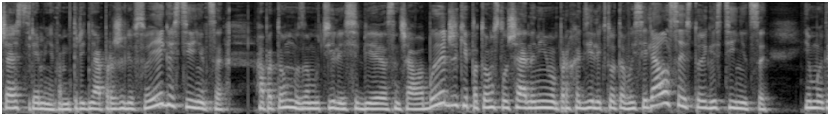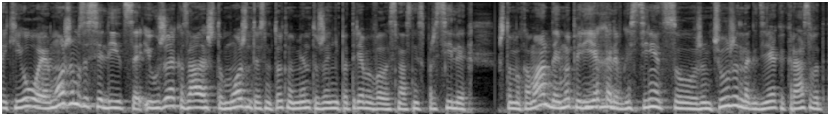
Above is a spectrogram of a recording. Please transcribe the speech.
часть времени, там, три дня прожили в своей гостинице, а потом мы замутили себе сначала бэджики, потом случайно мимо проходили, кто-то выселялся из той гостиницы, и мы такие, ой, а можем заселиться? И уже оказалось, что можно, то есть на тот момент уже не потребовалось, нас не спросили, что мы команда, и мы переехали mm-hmm. в гостиницу «Жемчужина», где как раз вот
